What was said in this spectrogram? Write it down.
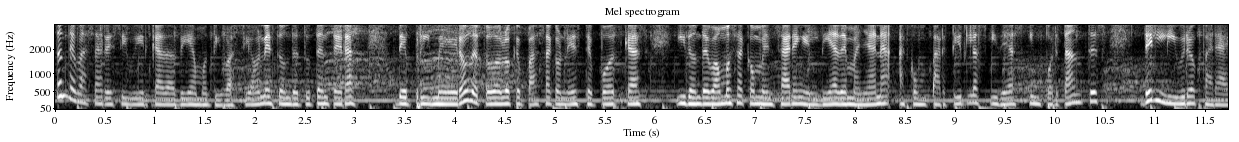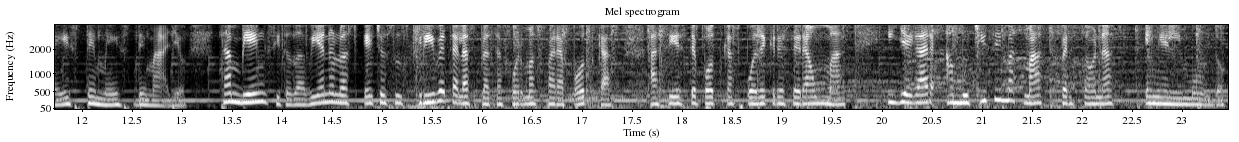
donde vas a recibir cada día motivaciones, donde tú te enteras de primero de todo lo que pasa con este podcast y donde vamos a comenzar en el día de mañana a compartir las ideas importantes del libro para este mes de mayo. También, si todavía no lo has hecho, suscríbete a las plataformas para podcast. Así este podcast puede crecer aún más y llegar a muchísimas más personas el mundo.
